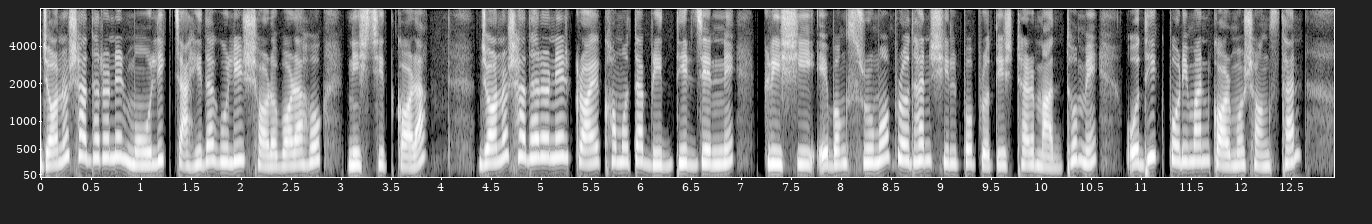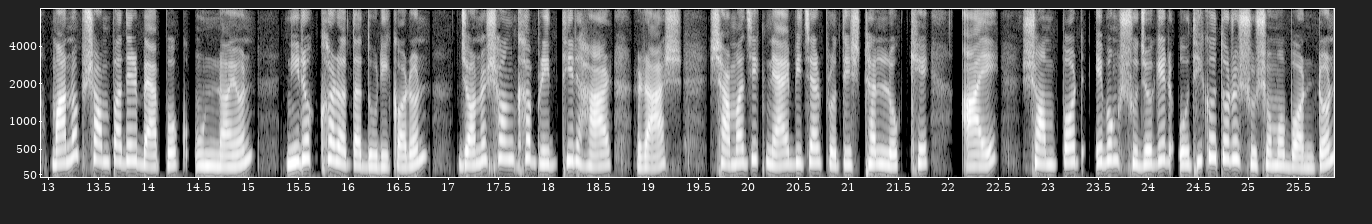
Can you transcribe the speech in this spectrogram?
জনসাধারণের মৌলিক চাহিদাগুলির সরবরাহ নিশ্চিত করা, জনসাধারণের ক্রয় ক্ষমতা বৃদ্ধির জন্যে কৃষি এবং শ্রমপ্রধান শিল্প প্রতিষ্ঠার মাধ্যমে অধিক পরিমাণ কর্মসংস্থান, মানব সম্পদের ব্যাপক উন্নয়ন, নিরক্ষরতা দূরীকরণ জনসংখ্যা বৃদ্ধির হার হ্রাস, সামাজিক ন্যায় বিচার প্রতিষ্ঠার লক্ষ্যে আয়, সম্পদ এবং সুযোগের অধিকতর সুষম বন্টন,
